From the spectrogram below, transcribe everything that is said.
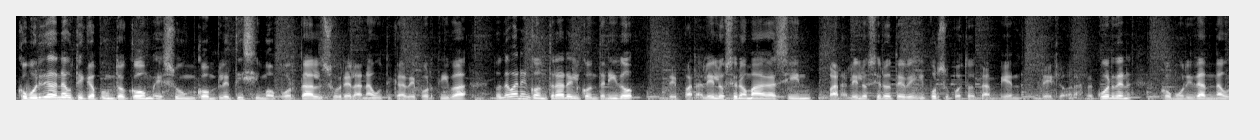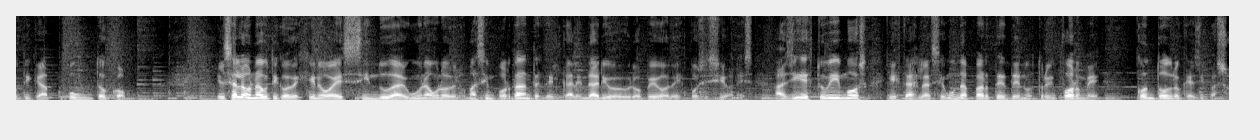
Comunidadnáutica.com es un completísimo portal sobre la náutica deportiva donde van a encontrar el contenido de Paralelo Cero Magazine, Paralelo Cero TV y por supuesto también de Eslora. Recuerden, comunidadnáutica.com. El Salón Náutico de Génova es sin duda alguna uno de los más importantes del calendario europeo de exposiciones. Allí estuvimos y esta es la segunda parte de nuestro informe con todo lo que allí pasó.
